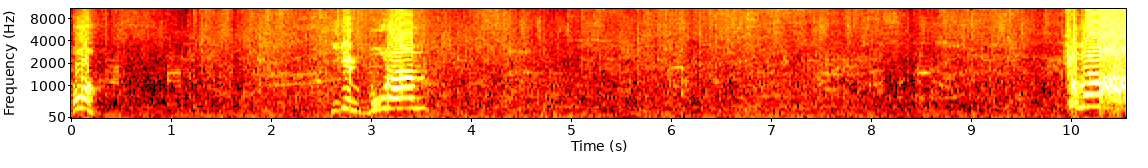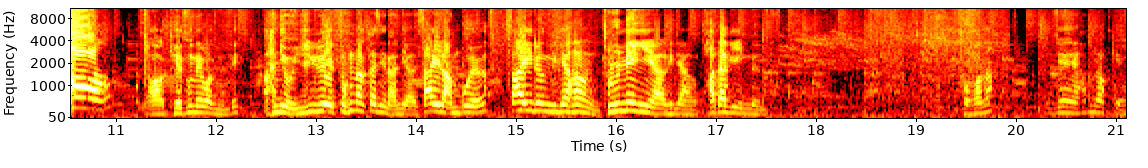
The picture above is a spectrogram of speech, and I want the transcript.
어! 이게 뭐람? 형아! 아, 개손해봤는데? 아니요, 인류의 똥나까진 아니야. 사일 안 보여요? 사일은 그냥 돌멩이야, 그냥 바닥에 있는. 더 가나? 이제 합류할게요.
